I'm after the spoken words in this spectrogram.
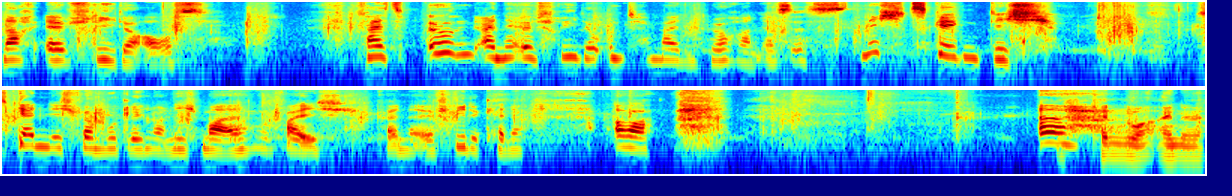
nach Elfriede aus. Falls irgendeine Elfriede unter meinen Hörern ist, ist nichts gegen dich. Ich kenne dich vermutlich noch nicht mal, weil ich keine Elfriede kenne. Aber Ich kenne nur eine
